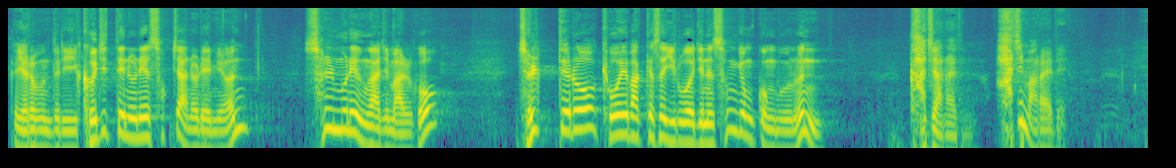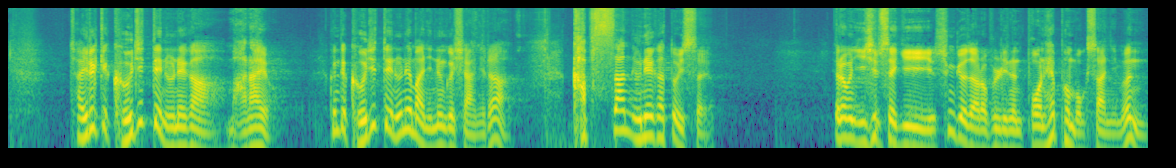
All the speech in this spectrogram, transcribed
그러니까 여러분들이 거짓된 은혜에 속지 않으려면 설문에 응하지 말고 절대로 교회 밖에서 이루어지는 성경 공부는 가지 않아야 됩니다. 하지 말아야 돼요. 자, 이렇게 거짓된 은혜가 많아요. 근데 거짓된 은혜만 있는 것이 아니라 값싼 은혜가 또 있어요. 여러분 20세기 순교자로 불리는 본 해퍼 목사님은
